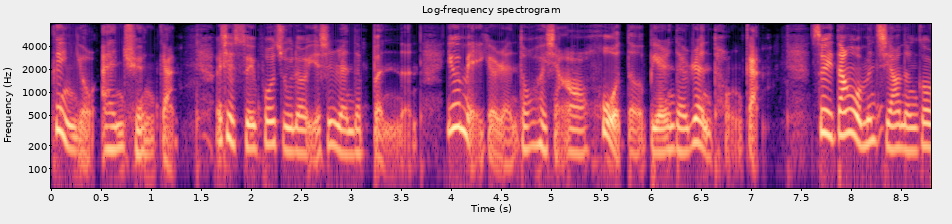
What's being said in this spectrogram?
更有安全感。而且随波逐流也是人的本能，因为每一个人都会想要获得别人的认同感。所以，当我们只要能够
